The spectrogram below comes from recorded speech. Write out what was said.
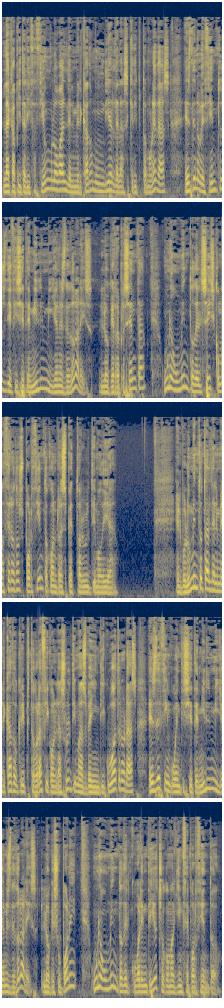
la capitalización global del mercado mundial de las criptomonedas es de 917 mil millones de dólares, lo que representa un aumento del 6,02% con respecto al último día. El volumen total del mercado criptográfico en las últimas 24 horas es de 57 mil millones de dólares, lo que supone un aumento del 48,15%.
